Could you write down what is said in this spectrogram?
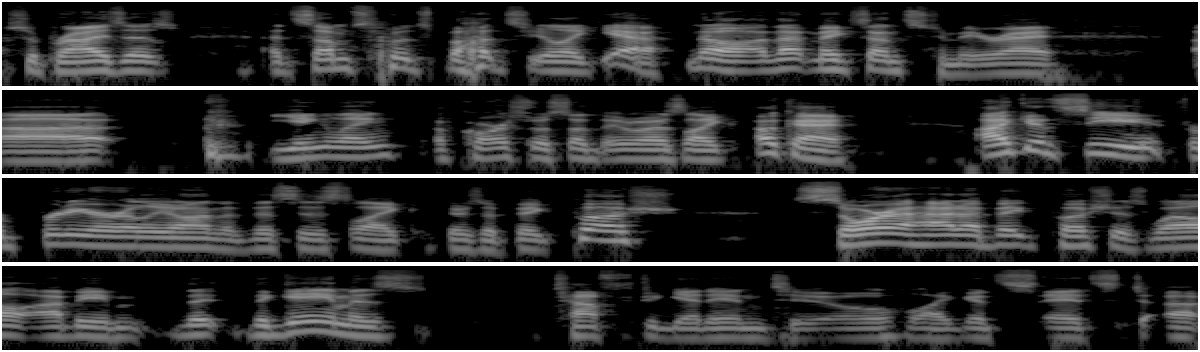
surprises and some summit spots you're like yeah no that makes sense to me right? Uh yingling of course was something where i was like okay i can see from pretty early on that this is like there's a big push. Sora had a big push as well. I mean the, the game is tough to get into like it's it's uh,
